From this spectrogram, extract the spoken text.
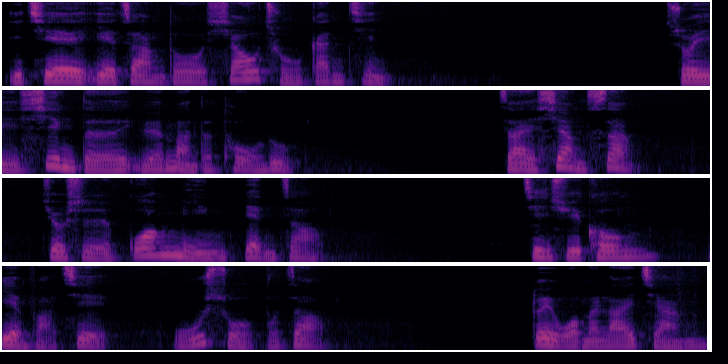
一切业障都消除干净，所以性德圆满的透露，在向上就是光明遍照，尽虚空遍法界无所不照。对我们来讲，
